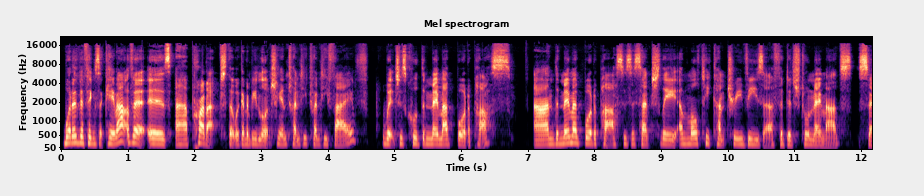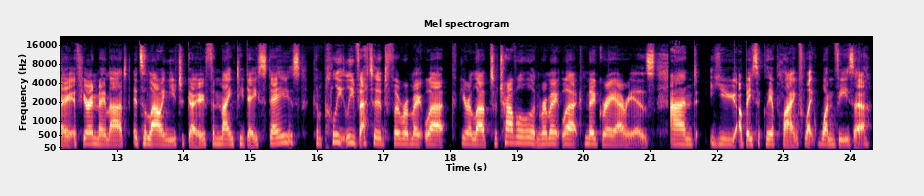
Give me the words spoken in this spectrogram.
One of the things that came out of it is a product that we're going to be launching in 2025 which is called the Nomad Border Pass. And the Nomad Border Pass is essentially a multi country visa for digital nomads. So if you're a nomad, it's allowing you to go for 90 day stays, completely vetted for remote work. You're allowed to travel and remote work, no gray areas. And you are basically applying for like one visa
